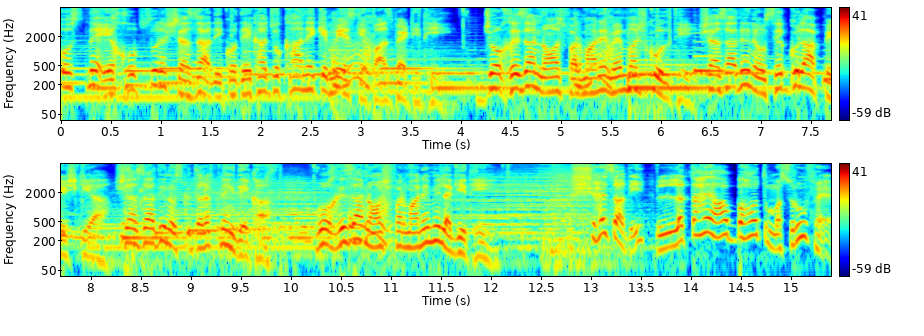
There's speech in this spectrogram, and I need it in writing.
اس نے ایک خوبصورت شہزادی کو دیکھا جو کھانے کے میز کے پاس بیٹھی تھی جو غذا نوز فرمانے میں مشغول تھی۔ شہزادے نے اسے گلاب پیش کیا۔ شہزادی نے اس کی طرف نہیں دیکھا۔ وہ غذا نوش فرمانے میں لگی تھی۔ شہزادی لگتا ہے آپ بہت مصروف ہیں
